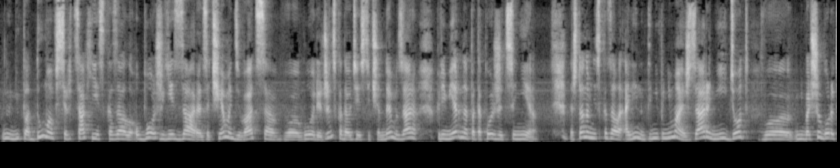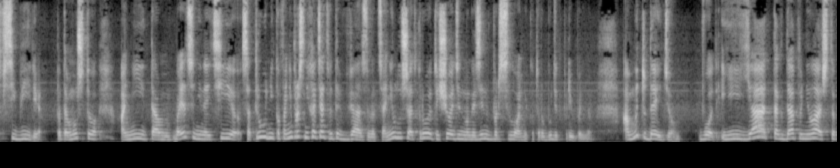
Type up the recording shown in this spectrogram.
ну, не подумав, в сердцах ей сказала, о боже, есть Зара, зачем одеваться в Glory Jeans, когда у тебя есть H&M и Зара примерно по такой же цене. На что она мне сказала, Алина, ты не понимаешь, Зара не идет в небольшой город в Сибири, потому что они там боятся не найти сотрудников, они просто не хотят в это ввязываться. Они лучше откроют еще один магазин в Барселоне, который будет прибыльным. А мы туда идем. Вот, и я тогда поняла, что,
